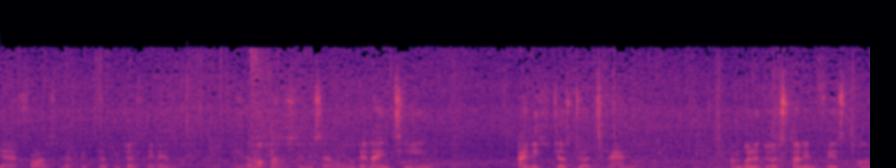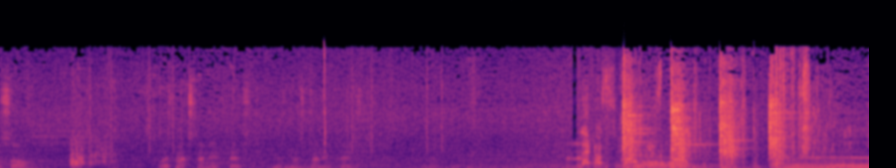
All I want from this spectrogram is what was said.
Yeah, okay, so if you just hit him, his armor class is 27, with the 19, I need to just do a 10. I'm going to do a stunning fist also. Where's my stunning fist? Where's my stunning fist? Let us go.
